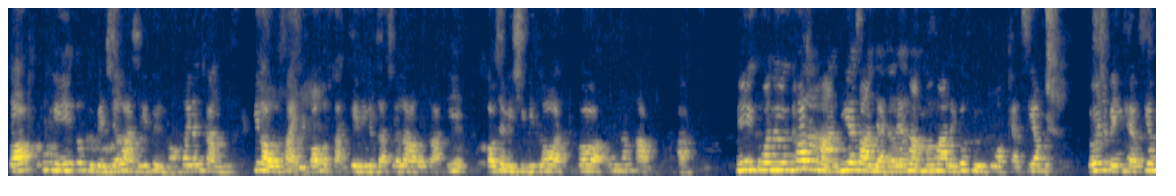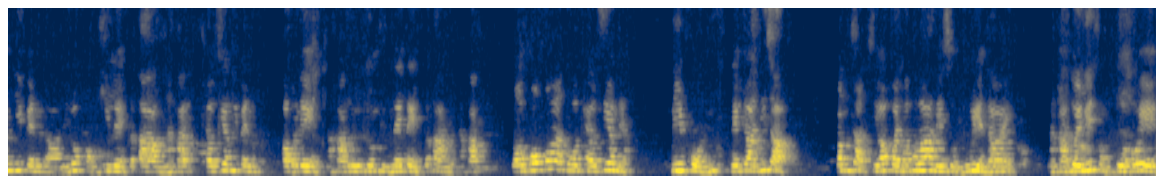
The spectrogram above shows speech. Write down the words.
เพราะพวกนี้ก็คือเป็นเชื้อราชนิดหนึ่งเนาะเพราะฉะนั้นการที่เราใส่ไปพร้อมกับสารเคมีกำจัดเชื้อราโอกาสที่เขาจะมีชีวิตรอดก็ค่อนข้างต่ำนะคะ มีอีกตัวหนึ่งธาตุอาหารที่อาจารย์อยากจะแนะนำมากๆเลยก็คือตัวแคลเซียมไม่ว่าจะเป็นแคลเซียมที่เป็นอ่าในรูปของคีเลตก็ตามนะคะ แคลเซียมที่เป็นคาร์บอเนตนะคะ หรือรวมถึงไนเตรตก็ตามเนี่ยนะคะ เราพบว่าตัวแคลเซียมเนี่ยมีผลในการที่จะกำจัดเชื้อไฟทอทาราในสวนทุเรียนได้นะคะ โดยฤทธิ์ของตัวเขาเอง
